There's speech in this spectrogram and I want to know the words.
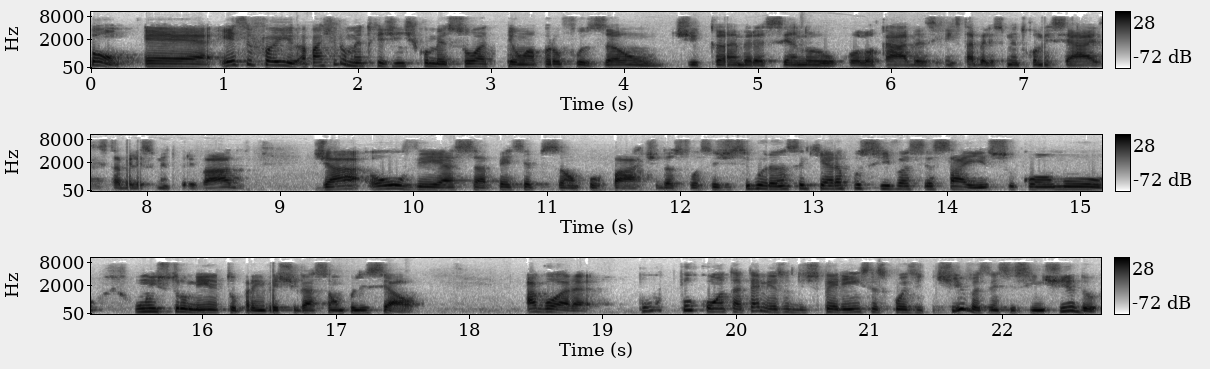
Bom, é, esse foi a partir do momento que a gente começou a ter uma profusão de câmeras sendo colocadas em estabelecimentos comerciais, em estabelecimentos privados, já houve essa percepção por parte das forças de segurança que era possível acessar isso como um instrumento para investigação policial. Agora, por, por, conta até mesmo de experiências positivas nesse sentido,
